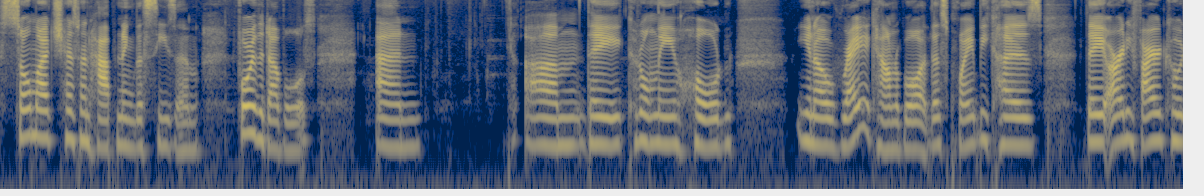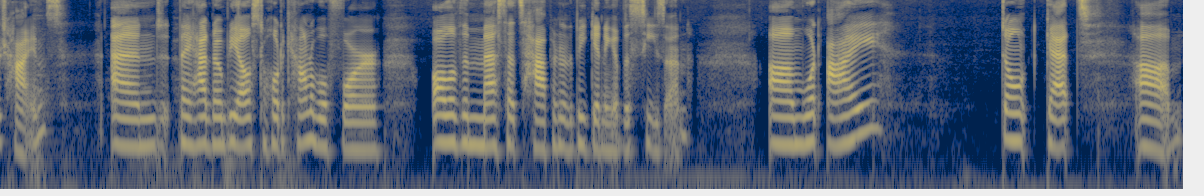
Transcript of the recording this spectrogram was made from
so much has been happening this season for the Devils, and um, they could only hold, you know, Ray accountable at this point because they already fired Coach Hynes and they had nobody else to hold accountable for all of the mess that's happened at the beginning of the season. Um, what I don't get, um,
